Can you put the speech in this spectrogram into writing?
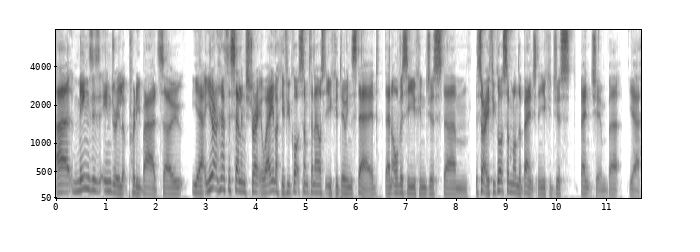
Uh, Mings' injury looked pretty bad, so yeah, you don't have to sell him straight away. Like if you've got something else that you could do instead, then obviously you can just. Um, sorry, if you've got someone on the bench, then you could just bench him. But yeah,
